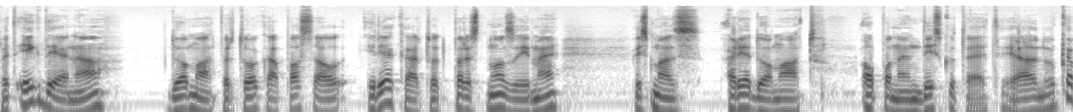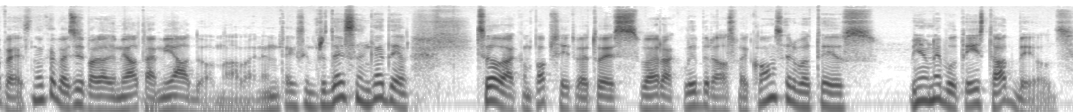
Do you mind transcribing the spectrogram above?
Bet ikdienā domāt par to, kā pasaule ir iekārtot, parasti nozīmē vismaz ar iedomātu oponenti diskutēt. Jā, nu, kāpēc, nu, kāpēc vispār tādiem jautājumiem jādomā? Nu, teiksim, pirms desmit gadiem cilvēkam apsīt, vai tu esi vairāk liberāls vai konservatīvs. Viņam nebūtu īsta atbildes.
